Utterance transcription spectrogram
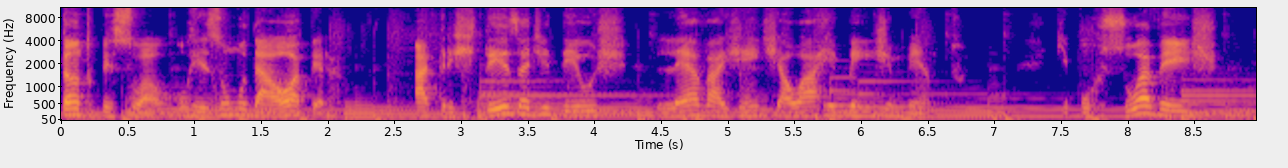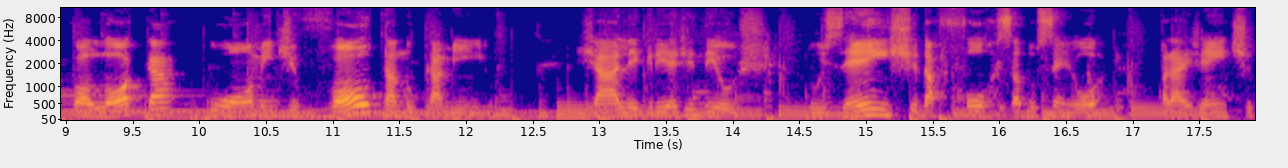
Portanto, pessoal, o resumo da ópera: a tristeza de Deus leva a gente ao arrependimento, que por sua vez coloca o homem de volta no caminho. Já a alegria de Deus nos enche da força do Senhor para a gente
